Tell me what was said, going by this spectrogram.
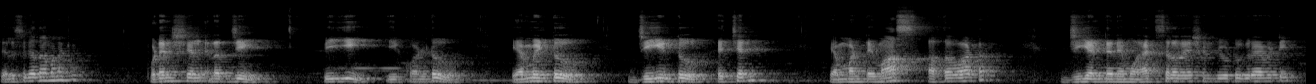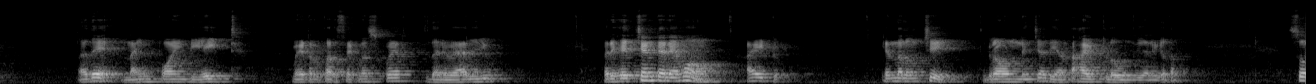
తెలుసు కదా మనకి? Potential energy PE equal to M into G into HN M అంటే mass of the water G అంటేనేమో యాక్సలరేషన్ డ్యూ టు గ్రావిటీ అదే nine point eight metre per second square దాని వాల్యూ మరి హెచ్ అంటేనేమో హైట్ కింద నుంచి గ్రౌండ్ నుంచి అది ఎంత హైట్లో ఉంది అని కదా. సో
